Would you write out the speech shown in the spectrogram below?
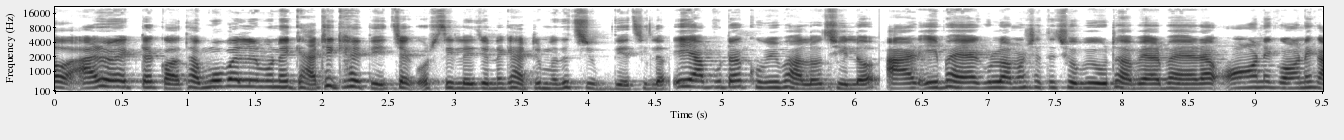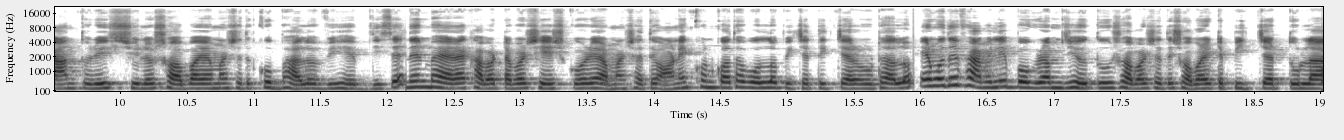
ও, আরও একটা কথা। মোবাইলের মনে ঘাটি খাইতে ইচ্ছা করছিল, এই জন্য ঘাটির মধ্যে চুপ দিয়েছিল। এই আপুটা খুবই ভালো ছিল। আর এই ভাইয়াগুলো আমার সাথে ছবি উঠাবে। আর ভাইয়ারা অনেক অনেক আন্তরিক ছিল। সবাই আমার সাথে খুব ভালো বিহেভ দিছে। দেন ভাইয়ারা খাবার টাবার শেষ করে আমার সাথে অনেকক্ষণ কথা বলল পিকচার টিকচার উঠালো। এর মধ্যে ফ্যামিলি প্রোগ্রাম যেহেতু, সবার সাথে সবার একটা পিকচার তোলা,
